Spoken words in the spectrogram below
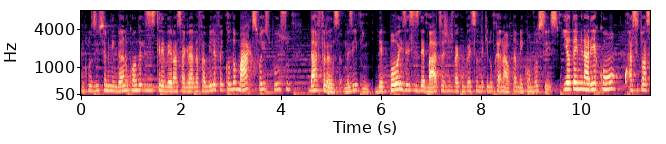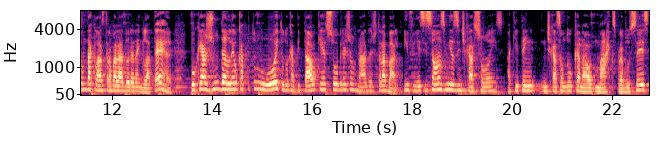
Inclusive, se eu não me engano, quando eles escreveram a Sagrada Família foi quando Marx foi expulso da França. Mas enfim, depois desses debates a gente vai conversando aqui no canal também com vocês. E eu terminaria com a situação da classe trabalhadora na Inglaterra, porque ajuda a ler o capítulo 8 do Capital, que é sobre a jornada de trabalho. Enfim, essas são as minhas indicações. Aqui tem indicação do canal Marx para vocês,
